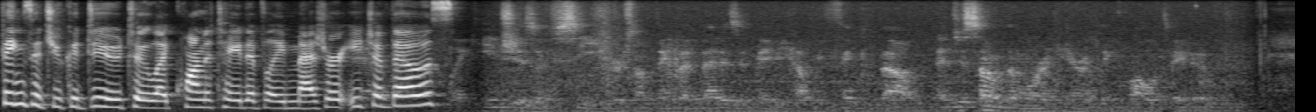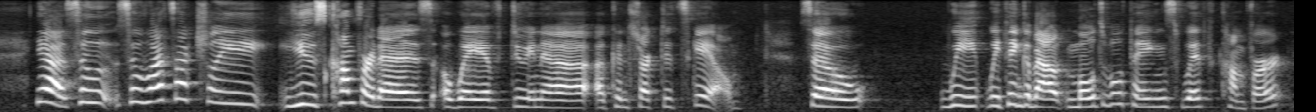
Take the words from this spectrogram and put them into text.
things that you could do to like quantitatively measure each of those. Like inches of seat or something, but that isn't maybe how we think about, and just some of them more. Yeah, so, so let's actually use comfort as a way of doing a, a constructed scale. So we, we think about multiple things with comfort.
